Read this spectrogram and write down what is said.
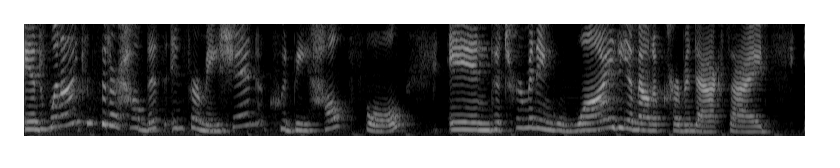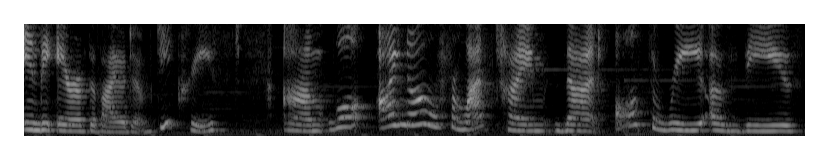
And when I consider how this information could be helpful in determining why the amount of carbon dioxide in the air of the biodome decreased, um, well, I know from last time that all three of these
